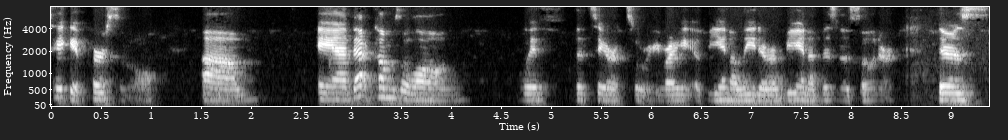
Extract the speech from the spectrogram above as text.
take it personal. Um, and that comes along with the territory, right? Of being a leader, of being a business owner. There's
